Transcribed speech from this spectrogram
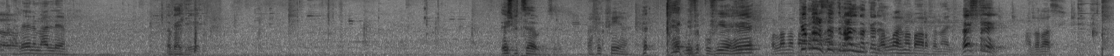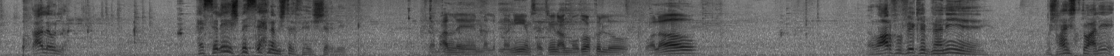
اهلين معلم. أبعد هيك إيش بتساوي يا زلمة؟ بفك فيها. هيك بفكوا فيها هيك؟ والله ما بعرف كم مرة صرت معلمك أنا؟ والله ما بعرف يا معلم. اشتغل. على راسي. تعال أقول لك. هسه ليش بس إحنا بنشتغل في هاي الشغلة؟ يا معلم اللبنانيين مسيطرين على الموضوع كله. ولو لو عرفوا فيك لبنانية. مش رح يسكتوا عليك.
